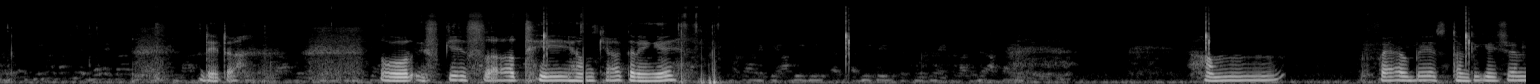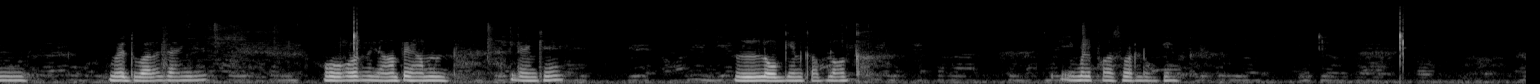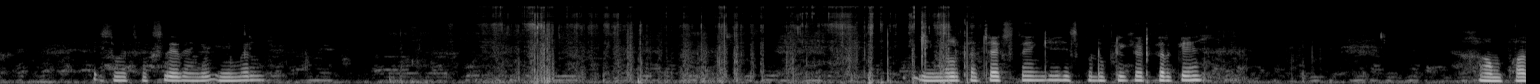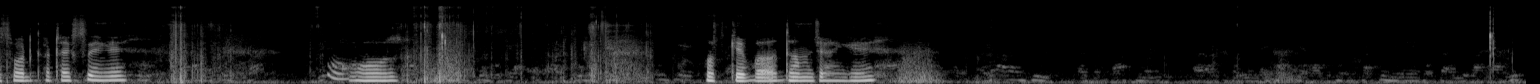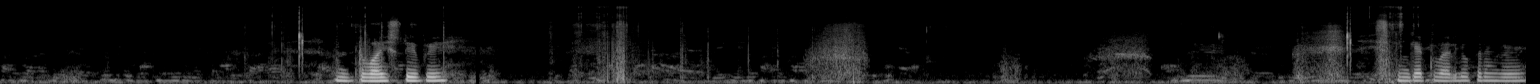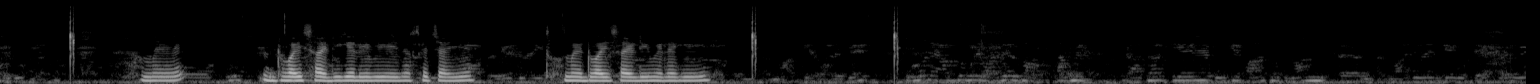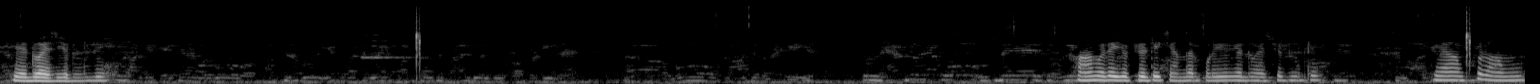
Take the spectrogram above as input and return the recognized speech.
डेटा और इसके साथ ही हम क्या करेंगे? हम फायर बेस ऑथेंटिकेशन में दोबारा जाएँगे। और यहाँ पे हम लेंगे लॉगिन का ब्लॉक। Email password login. इसमें टेक्स्ट दे देंगे ईमेल। ईमेल का टेक्स्ट देंगे, इसको डुप्लीकेट करके। हम पासवर्ड का टैक्स देंगे। और उसके बाद हम जाएँगे। डिवाइस डी पे गेट वैल्यू करेंगे। हमें डिवाइस आईडी के लिए भी इधर से चाहिए। हमें डिवाइस आईडी मिलेगी। ये डिवाइस यूटिलिटी हाँ मेरे यूटिलिटी के अंदर पड़ी हुई है डिवाइस यूटिलिटी यहाँ पर हम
